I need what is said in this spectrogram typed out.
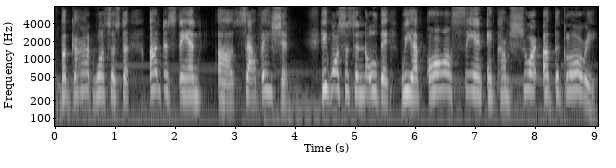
But God wants us to understand uh, salvation. He wants us to know that we have all sinned and come short of the glory.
